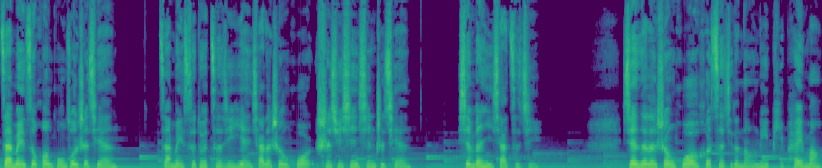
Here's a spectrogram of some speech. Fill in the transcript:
在每次换工作之前，在每次对自己眼下的生活失去信心之前，先问一下自己：现在的生活和自己的能力匹配吗？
